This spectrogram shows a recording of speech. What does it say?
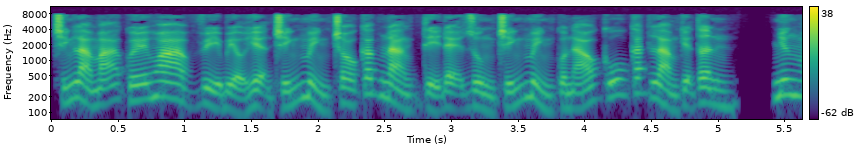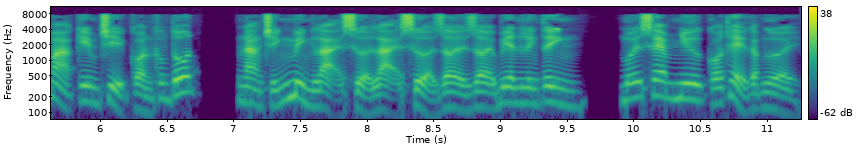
chính là mã quế hoa vì biểu hiện chính mình cho các nàng tỷ đệ dùng chính mình quần áo cũ cắt làm kiện tân, nhưng mà kim chỉ còn không tốt, nàng chính mình lại sửa lại sửa rời rời biên linh tinh, mới xem như có thể gặp người.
